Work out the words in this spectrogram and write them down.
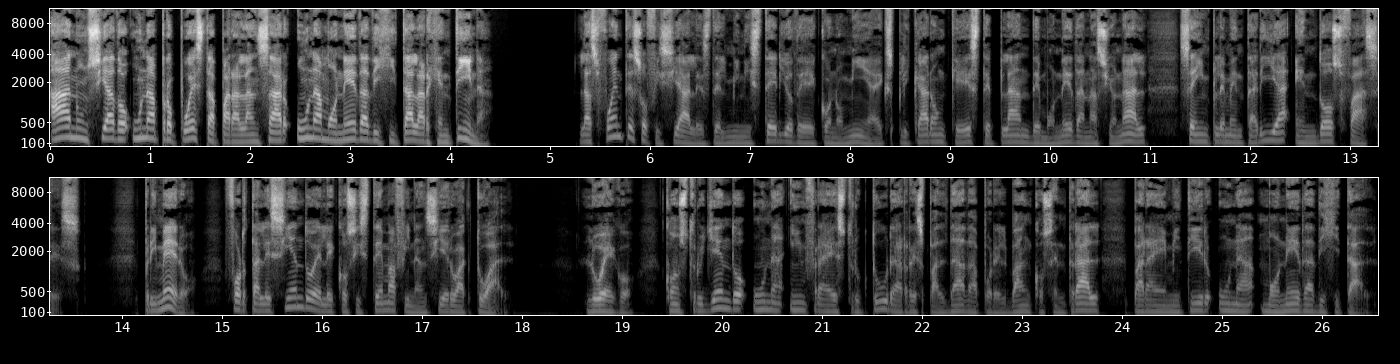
ha anunciado una propuesta para lanzar una moneda digital argentina. Las fuentes oficiales del Ministerio de Economía explicaron que este plan de moneda nacional se implementaría en dos fases. Primero, fortaleciendo el ecosistema financiero actual. Luego, construyendo una infraestructura respaldada por el Banco Central para emitir una moneda digital.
